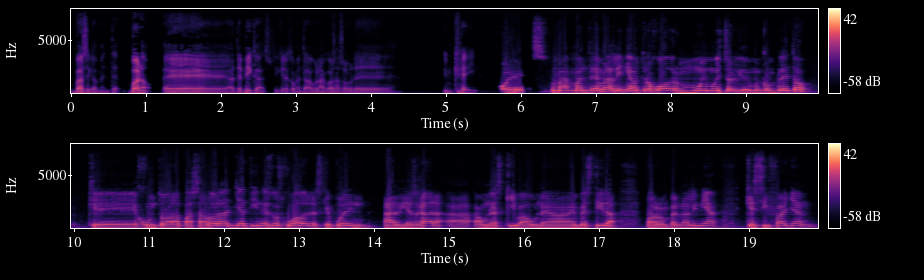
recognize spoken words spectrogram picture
Básicamente. Bueno, eh, te picas, si quieres comentar alguna cosa sobre MK. Pues ma- mantenemos la línea. Otro jugador muy, muy sólido y muy completo. Que junto a la pasadora ya tienes dos jugadores que pueden arriesgar a una esquiva o una embestida para romper la línea. Que si fallan,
